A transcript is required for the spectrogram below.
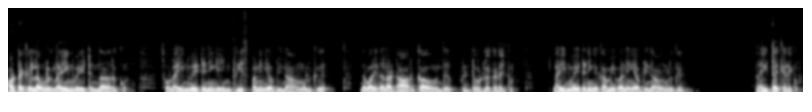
ஆட்டோக்கெல்லாம் உங்களுக்கு லைன் வெயிட்டுன்னு தான் இருக்கும். ஸோ லைன் வெயிட்டை நீங்கள் இன்க்ரீஸ் பண்ணிங்க அப்படின்னா உங்களுக்கு இந்த மாதிரி நல்லா டார்க்காக வந்து பிரிண்ட் அவுட்டில் கிடைக்கும். லைன் வெயிட்டை நீங்கள் கம்மி பண்ணிங்க அப்படின்னா உங்களுக்கு லைட்டாக கிடைக்கும்.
